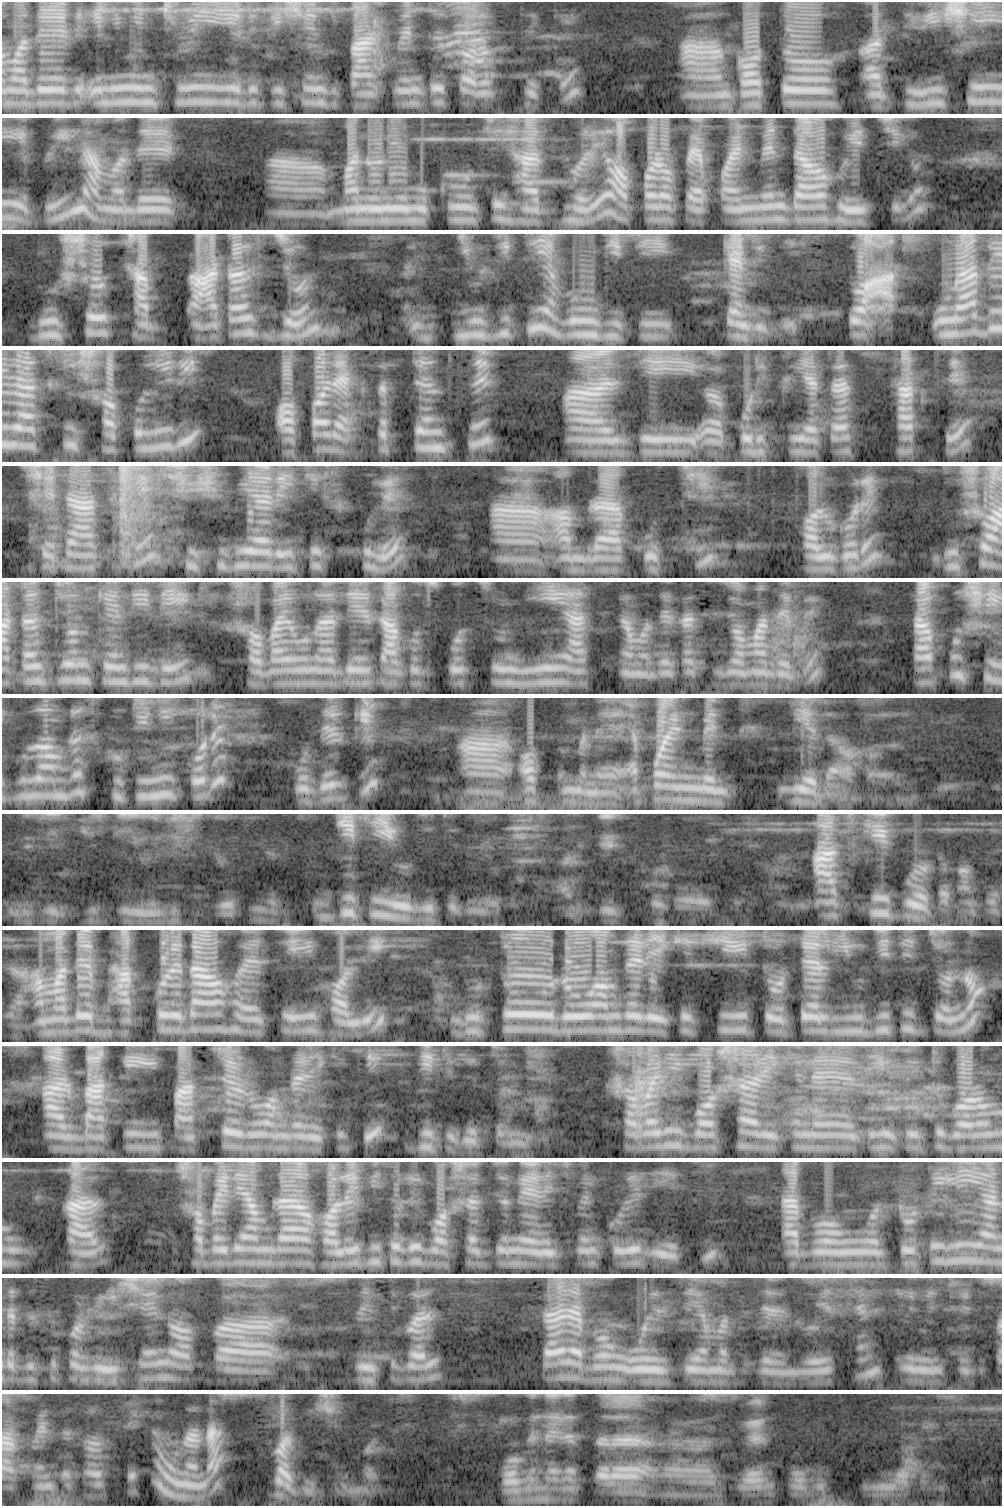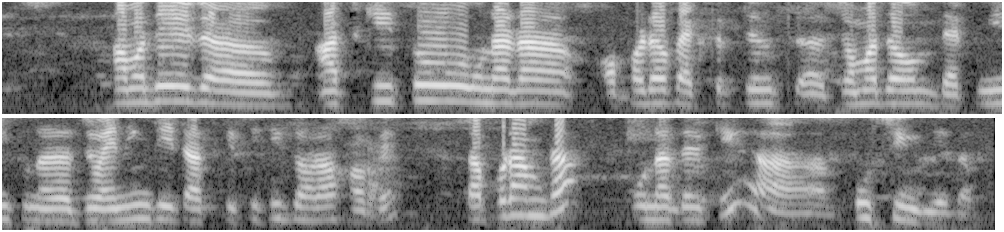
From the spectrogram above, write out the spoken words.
আমাদের elementary education ডিপার্টমেন্টের তরফ থেকে গত তিরিশে এপ্রিল আমাদের মাননীয় মুখ্যমন্ত্রীর হাত ধরে অফার অফ অ্যাপয়েন্টমেন্ট দেওয়া হয়েছিল দুশো আঠাশ জন ইউজিটি এবং জিটি ক্যান্ডিডেটস তো ওনাদের আজকে সকলেরই অফার অ্যাকসেপ্টেন্সের আর যেই প্রক্রিয়াটা থাকছে, সেটা আজকে শিশু বিহার এইচ স্কুলে আমরা করছি। হল করে। দুশো আঠাশ জন ক্যান্ডিডেট সবাই ওনাদের কাগজপত্র নিয়ে আজকে আমাদের কাছে জমা দেবে। তারপর সেইগুলো আমরা স্ক্রুটিনি করে ওদেরকে মানে অ্যাপয়েন্টমেন্ট দিয়ে দেওয়া হবে। আজকেই পুরোটা কমপ্লিট আমাদের ভাগ করে দেওয়া হয়েছে এই হলে দুটো রো আমরা রেখেছি টোটাল ইউজিটির জন্য আর বাকি পাঁচটা রো আমরা রেখেছি জিটিদের জন্য। সবারই বসার এখানে যেহেতু একটু গরমকাল সবারই আমরা হলের ভিতরে বসার জন্য অ্যারেঞ্জমেন্ট করে দিয়েছি। এবং totally under the supervision of principal sir এবং ওএসডি আমাদের যারা রয়েছেন এলিমেন্টারি ডিপার্টমেন্টের তরফ থেকে ওনারা সুপারভিশন করছে কবে নাগাদ তারা জয়েন করবে আমাদের আজকে তো ওনারা অফার অফ অ্যাকসেপ্টেন্স জমা দেওয়া দ্যাট মিনস ওনারা জয়েনিং ডেট আজকে থেকেই ধরা হবে। তারপর আমরা ওনাদেরকে পোস্টিং দিয়ে দেবো।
